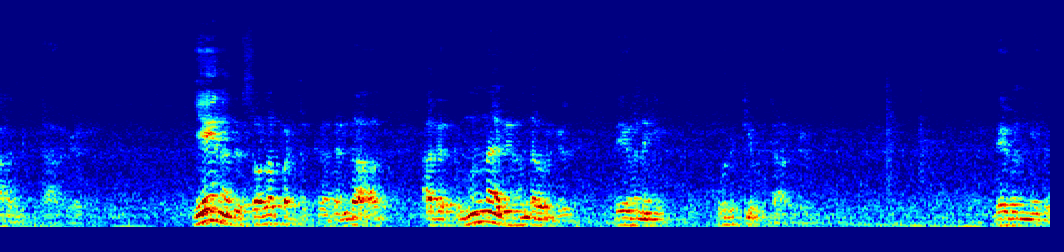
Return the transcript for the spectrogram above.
ஆரம்பித்தார்கள். ஏன் அது சொல்லப்பட்டிருக்கிறது என்றால் அதற்கு முன்னர் இருந்தவர்கள் தேவனை ஒதுக்கிவிட்டார்கள் தேவன் மீது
